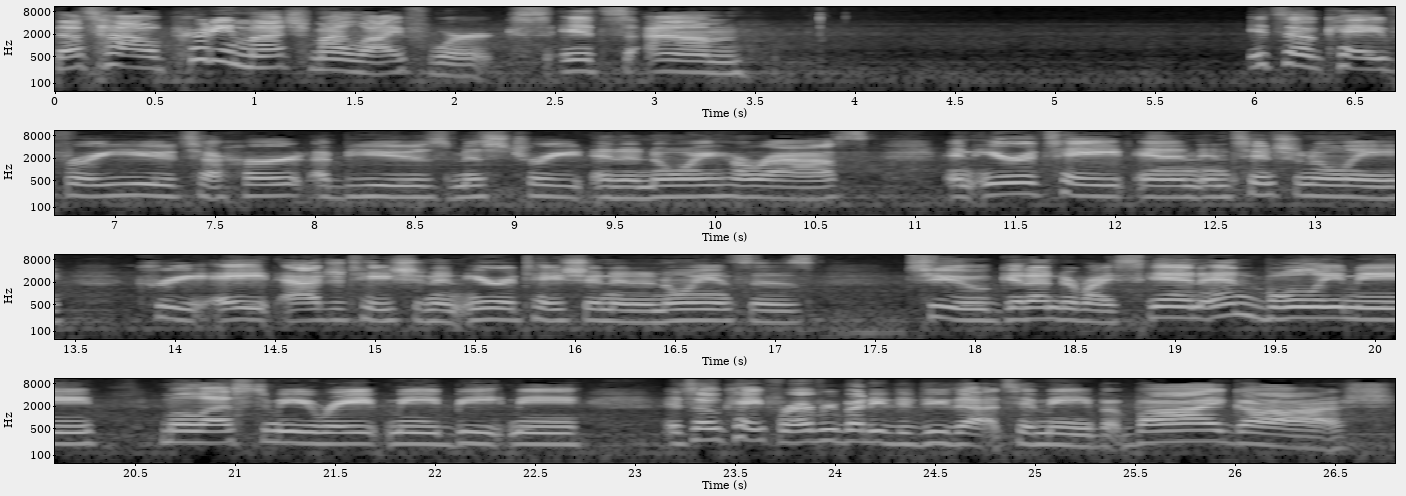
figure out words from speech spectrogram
that's how pretty much my life works. It's um it's okay for you to hurt, abuse, mistreat, and annoy, harass, and irritate and intentionally create agitation and irritation and annoyances to get under my skin and bully me, molest me, rape me, beat me. It's okay for everybody to do that to me, but by gosh,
